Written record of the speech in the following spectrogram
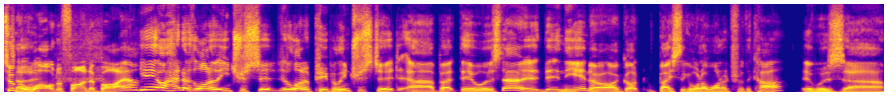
Took So- a while to find a buyer. Yeah, I had a lot of interested, a lot of people interested, uh, but there was no. In the end, I got basically what I wanted for the car. It was uh,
